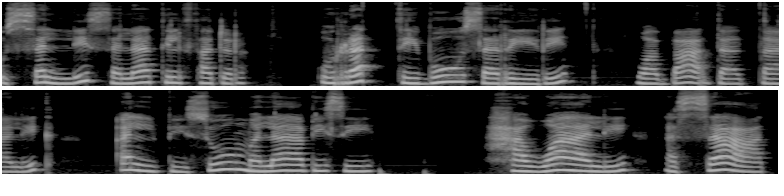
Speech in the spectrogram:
أصلي صلاة الفجر. أرتب سريري وبعد ذلك ألبس ملابسي. حوالي الساعة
